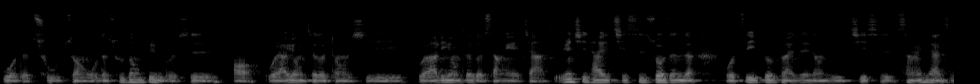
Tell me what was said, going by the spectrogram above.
我的初衷。我的初衷并不是哦，我要用这个东西，我要利用这个商业价值，因为其他其实说真的，我自己做出来这些东西，其实商业价值。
